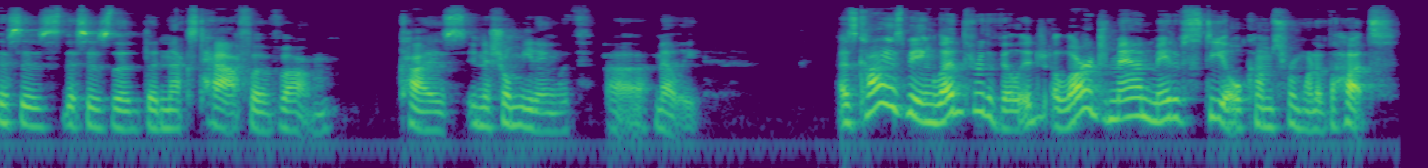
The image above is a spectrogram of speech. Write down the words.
this is this is the the next half of um, Kai's initial meeting with uh, Melhi. As Kai is being led through the village, a large man made of steel comes from one of the huts.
